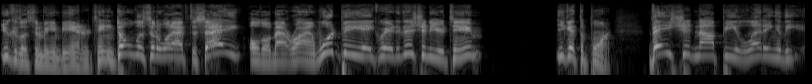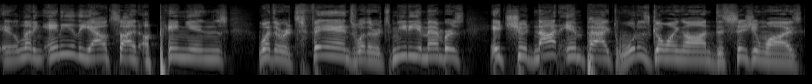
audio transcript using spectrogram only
You could listen to me and be entertained. Don't listen to what I have to say, although Matt Ryan would be a great addition to your team. You get the point. They should not be letting the uh, letting any of the outside opinions, whether it's fans, whether it's media members, it should not impact what is going on decision wise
